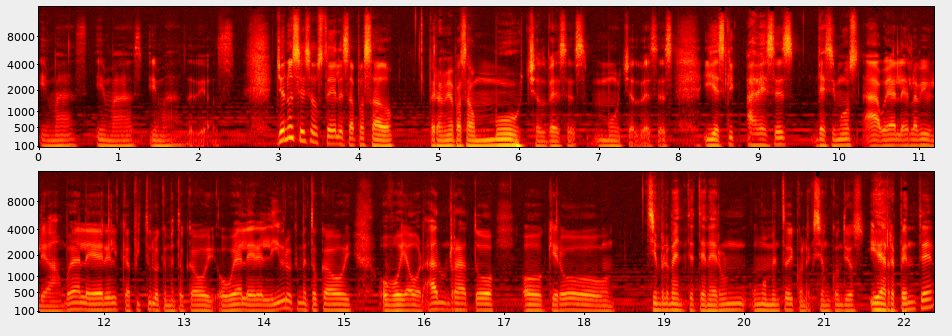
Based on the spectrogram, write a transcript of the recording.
y más y más y más de Dios. Yo no sé si a ustedes les ha pasado, pero a mí me ha pasado muchas veces, muchas veces. Y es que a veces decimos, ah, voy a leer la Biblia, voy a leer el capítulo que me toca hoy, o voy a leer el libro que me toca hoy, o voy a orar un rato, o quiero simplemente tener un, un momento de conexión con Dios. Y de repente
